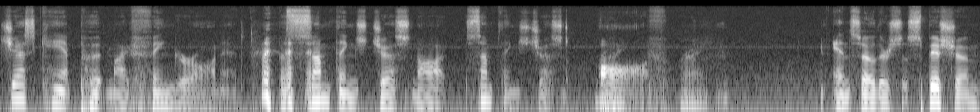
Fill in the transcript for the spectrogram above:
just can't put my finger on it, but something's just not. Something's just Right. off." Right. And so their suspicion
